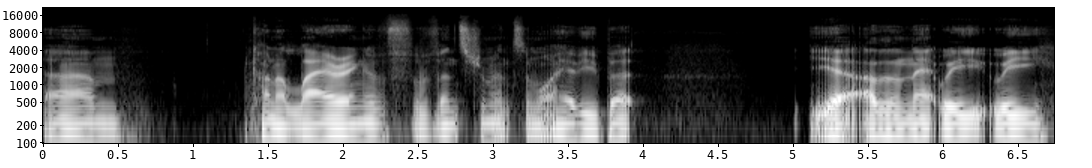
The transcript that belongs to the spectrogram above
um, kind of layering of, of instruments and what have you. But yeah, other than that, we we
